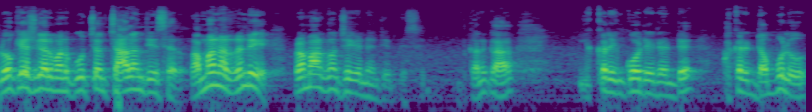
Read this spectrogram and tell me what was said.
లోకేష్ గారు మన కూర్చొని ఛాలెంజ్ చేశారు. రమ్మన్నారు రండి ప్రమాణకం చేయండి అని చెప్పేసి. కనుక ఇక్కడ ఇంకోటి ఏంటంటే అక్కడ డబ్బులు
